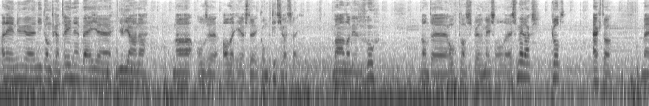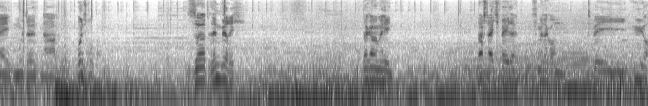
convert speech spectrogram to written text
Alleen nu uh, niet om te gaan trainen bij uh, Juliana, maar onze allereerste competitiewedstrijd. We waren dan weer zo vroeg, want de hoofdklasse spelen meestal uh, smiddags. Klopt, echter, wij moeten naar Hoensbroek. Zuid-Limburg. Daar gaan we mee heen. Wedstrijd spelen, vanmiddag om 2 uur,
